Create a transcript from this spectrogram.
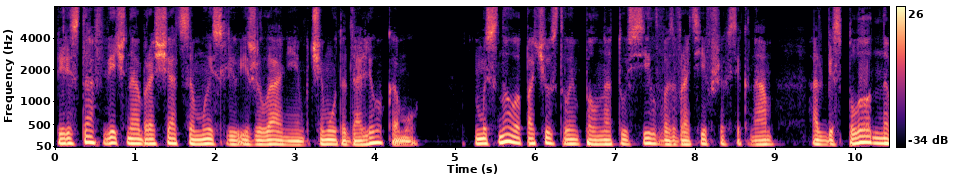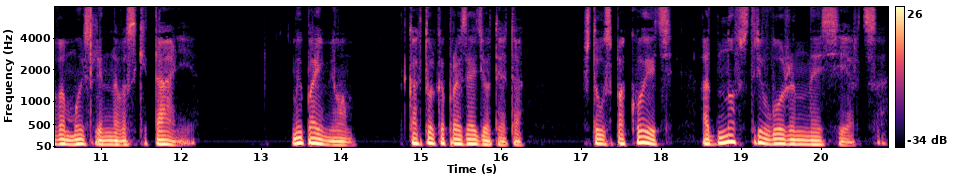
Перестав вечно обращаться мыслью и желанием к чему-то далекому, мы снова почувствуем полноту сил, возвратившихся к нам от бесплодного мысленного скитания. Мы поймем, как только произойдет это, что успокоить одно встревоженное сердце,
